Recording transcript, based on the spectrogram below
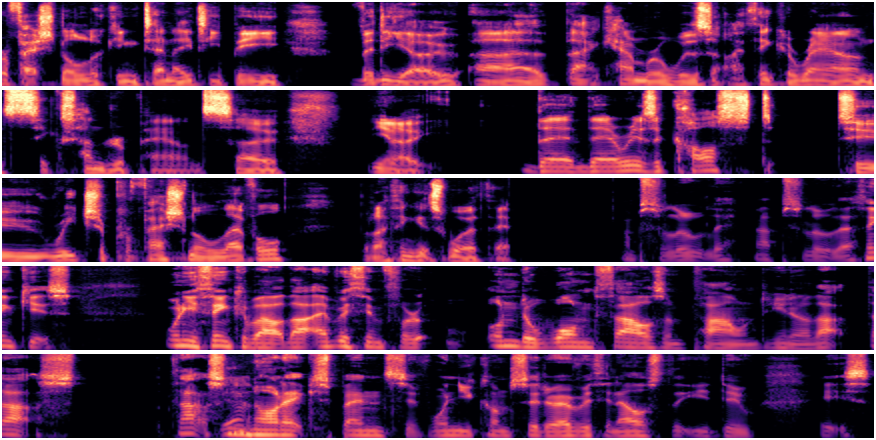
professional looking 1080p video. Uh, that camera was I think around 600 pounds. So you know there there is a cost to reach a professional level, but I think it's worth it. Absolutely, absolutely. I think it's when you think about that, everything for under one thousand pound, you know that that's that's yeah. not expensive when you consider everything else that you do. It's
